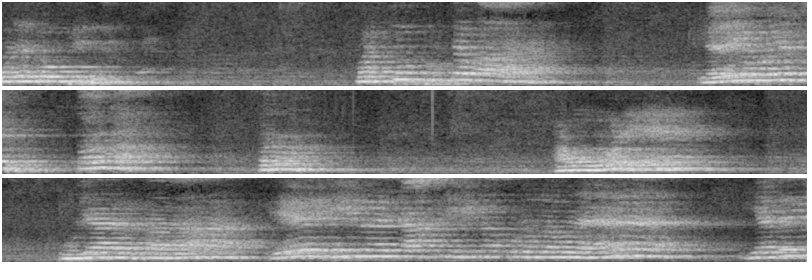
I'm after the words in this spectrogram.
ಒಂದು ಕೌಪಿನ ಮತ್ತು ಪುಟ್ಟ ಬಾಲಕ ಎಳೆಯ ವಯಸ್ಸು ತರುಣ ತರುಣ ಅವನು ನೋಡಿ ಪೂಜಾರಿ ಅಂತಾನ ಏ ಹೀನ ಜಾತಿ ಹೀನ ಕುಲದವನೇ ಎದೆಯ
